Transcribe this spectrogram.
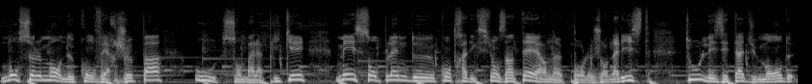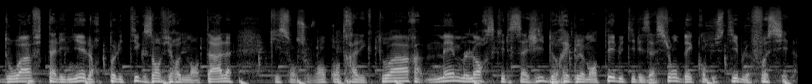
non seulement ne convergent pas, ou sont mal appliquées, mais sont pleines de contradictions internes. Pour le journaliste, tous les États du monde doivent aligner leurs politiques environnementales, qui sont souvent contradictoires, même lorsqu'il s'agit de réglementer l'utilisation des combustibles fossiles.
